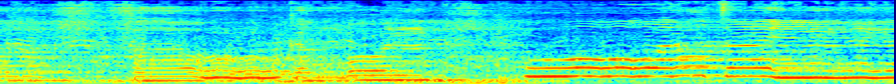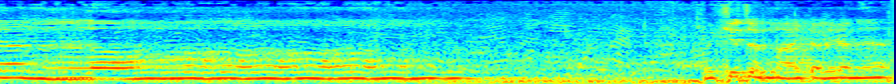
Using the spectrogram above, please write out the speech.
นเฝ้ากังวลหัวใจเลื่อนลอยมาเขียนจดหมายกันแล้วกันะฮะ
